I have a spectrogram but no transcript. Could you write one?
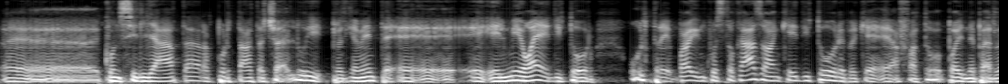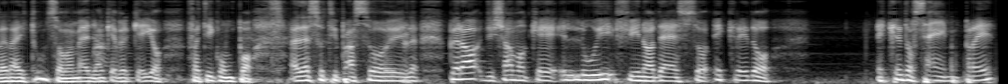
eh, consigliata, rapportata, cioè lui praticamente è, è, è, il mio editor, oltre poi in questo caso anche editore perché ha fatto, poi ne parlerai tu insomma meglio anche perché io fatico un po', adesso ti passo il, però diciamo che lui fino adesso e credo, e credo sempre,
